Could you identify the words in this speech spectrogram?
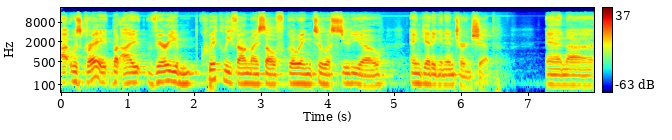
it was great, but I very quickly found myself going to a studio and getting an internship, and uh,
